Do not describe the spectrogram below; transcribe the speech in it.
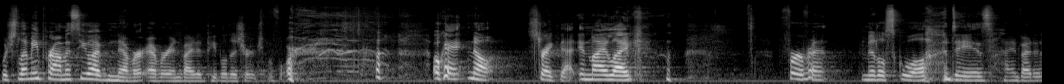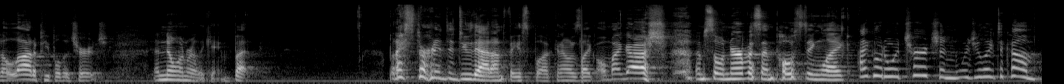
Which let me promise you, I've never ever invited people to church before. okay, no, strike that. In my like fervent middle school days, I invited a lot of people to church and no one really came. But but I started to do that on Facebook and I was like, oh my gosh, I'm so nervous. I'm posting like, I go to a church and would you like to come?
